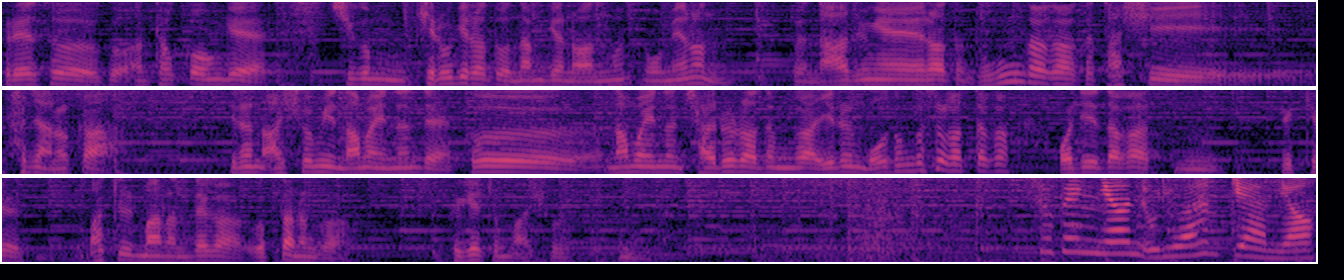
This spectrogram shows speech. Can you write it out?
그래서 그 안타까운 게 지금 기록이라도 남겨놓으면은 그 나중에라도 누군가가 그 다시 하지 않을까 이런 아쉬움이 남아 있는데 그 남아 있는 자료라든가 이런 모든 것을 갖다가 어디에다가 좀 이렇게 맡길 만한 데가 없다는 거 그게 좀 아쉬울 뿐입니다. 수백 년 우리와 함께하며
